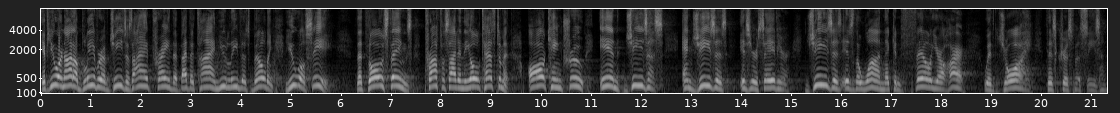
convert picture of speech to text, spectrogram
If you are not a believer of Jesus, I pray that by the time you leave this building, you will see that those things prophesied in the Old Testament all came true in Jesus. And Jesus is your Savior. Jesus is the one that can fill your heart with joy this Christmas season.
